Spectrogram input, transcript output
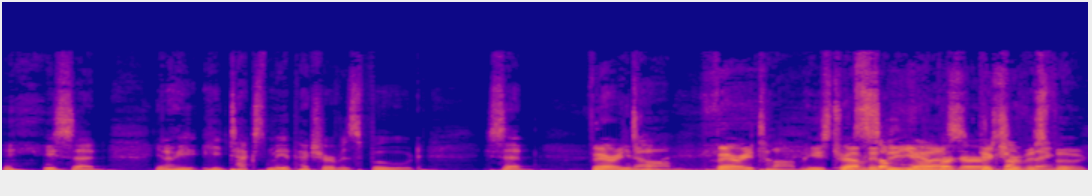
Yeah, He said, you know, he, he texted me a picture of his food. He said, Very you know, Tom. Very Tom. He's traveling to the U.S. Picture of his food.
